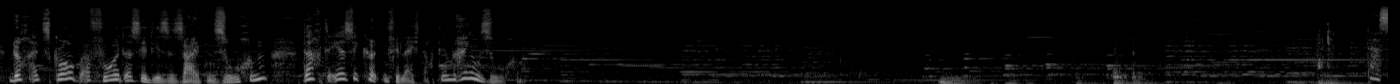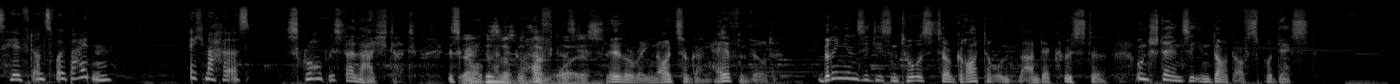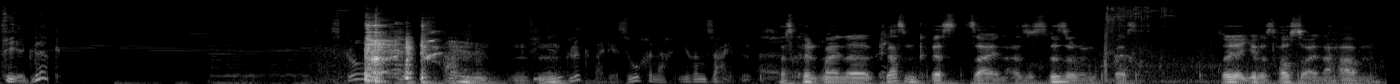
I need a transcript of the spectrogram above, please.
Doch als Scrope erfuhr, dass sie diese Seiten suchen, dachte er, sie könnten vielleicht auch den Ring suchen. Das hilft uns wohl beiden. Ich mache es. Scrope ist erleichtert. Scrope ich wisse, hatte was mit gehofft, dass der ist. Slytherin-Neuzugang helfen würde. Bringen Sie diesen Toast zur Grotte unten an der Küste und stellen Sie ihn dort aufs Podest. Viel Glück! Scrope Viel Mhm. Glück bei der Suche nach Ihren Seiten. Das könnte meine Klassenquest sein, also Slytherin Quest. Soll ja jedes Haus so eine haben.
